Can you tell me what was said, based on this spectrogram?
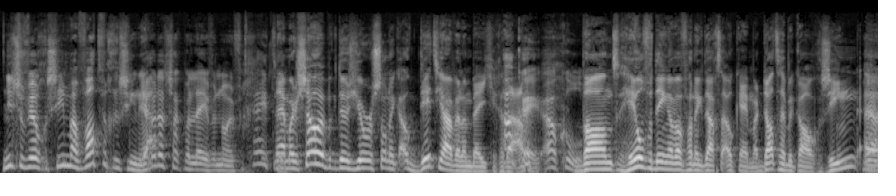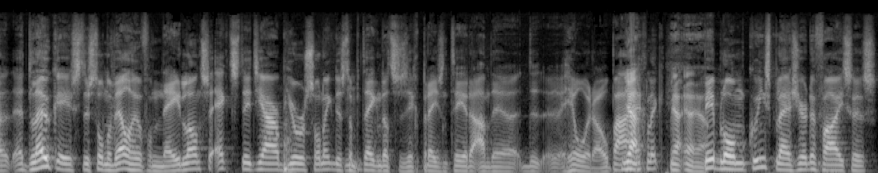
Niet zoveel gezien, maar wat we gezien hebben, dat zal ik mijn leven nooit vergeten. nee, maar zo heb ik dus Eurosonic ook dit jaar wel een beetje gedaan. Oké, oh cool. Want heel veel dingen waarvan ik dacht, oké, maar dat heb ik al gezien. Ja. Eh, het leuke is, er stonden wel heel veel Nederlandse acts dit jaar op Eurosonic. Dus dat Mm. betekent dat ze zich presenteren aan de, de, heel Europa ja, eigenlijk. Ja. Piblom, Queen's Pleasure, The Vices.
